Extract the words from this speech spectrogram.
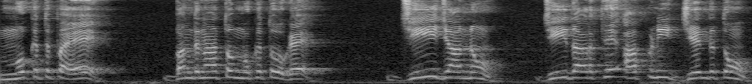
ਮੁਕਤ ਭਏ, ਬੰਧਨਾਂ ਤੋਂ ਮੁਕਤ ਹੋ ਗਏ। ਜੀ ਜਾਨੋ, ਜੀ ਦਾ ਅਰਥ ਹੈ ਆਪਣੀ ਜਿੰਦ ਤੋਂ।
